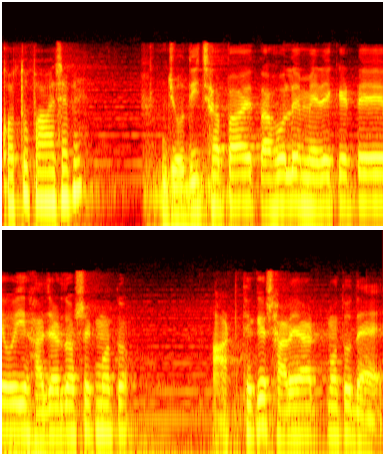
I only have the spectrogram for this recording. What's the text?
কত পাওয়া যাবে? যদি ছাপায় তাহলে মেরে কেটে ওই হাজার দশেক মতো আট থেকে সাড়ে আট মতো দেয়।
